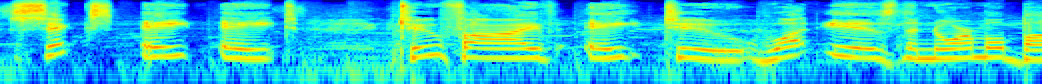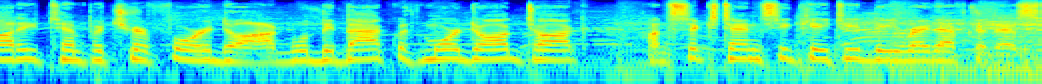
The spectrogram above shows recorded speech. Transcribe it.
688 2582. What is the normal body temperature for a dog? We'll be back with more dog talk on 610 CKTB right after this.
